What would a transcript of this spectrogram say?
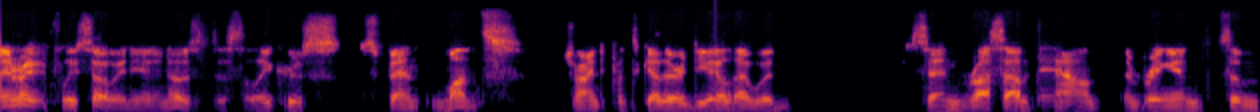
and rightfully so, Indiana knows this. The Lakers spent months trying to put together a deal that would send Russ out of town and bring in some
